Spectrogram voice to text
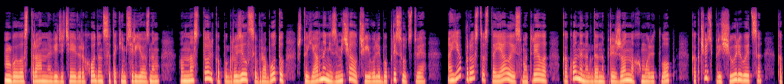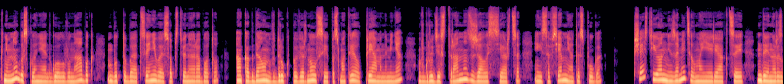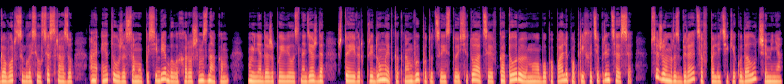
Было странно видеть Эйвера Ходенса таким серьезным. Он настолько погрузился в работу, что явно не замечал чьего-либо присутствия. А я просто стояла и смотрела, как он иногда напряженно хмурит лоб, как чуть прищуривается, как немного склоняет голову на бок, будто бы оценивая собственную работу. А когда он вдруг повернулся и посмотрел прямо на меня, в груди странно сжалось сердце, и совсем не от испуга. К счастью, он не заметил моей реакции, да и на разговор согласился сразу, а это уже само по себе было хорошим знаком. У меня даже появилась надежда, что Эйвер придумает, как нам выпутаться из той ситуации, в которую мы оба попали по прихоти принцессы. Все же он разбирается в политике куда лучше меня.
